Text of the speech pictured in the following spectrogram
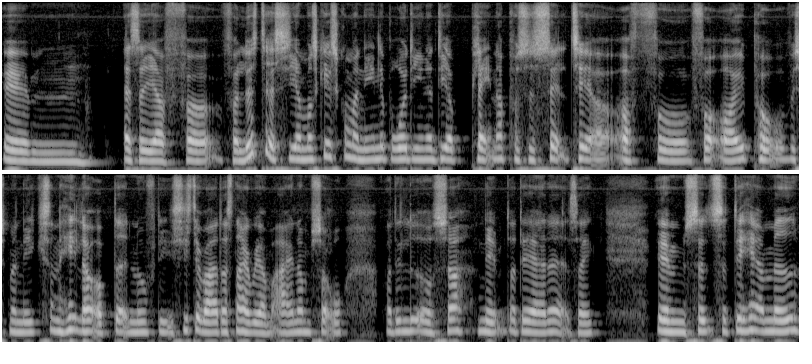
Øhm, altså jeg får, får lyst til at sige, at måske skulle man egentlig bruge en af de her planer på sig selv til at, at få, få øje på, hvis man ikke sådan helt har opdaget det nu. Fordi i sidste var, der snakkede vi om egenomsorg, og det lyder jo så nemt, og det er det altså ikke. Øhm, så, så det her med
